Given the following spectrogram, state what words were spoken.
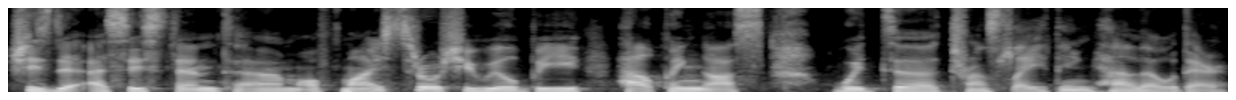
She's the assistant um, of Maestro. She will be helping us with uh, translating. Hello there.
